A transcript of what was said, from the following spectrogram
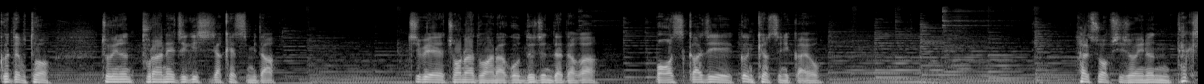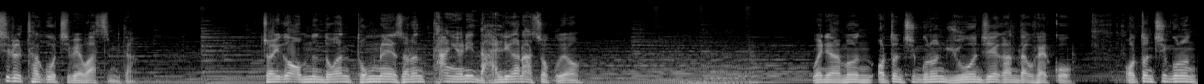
그때부터 저희는 불안해지기 시작했습니다. 집에 전화도 안 하고 늦은 데다가 버스까지 끊겼으니까요. 할 수 없이 저희는 택시를 타고 집에 왔습니다. 저희가 없는 동안 동네에서는 당연히 난리가 났었고요. 왜냐하면 어떤 친구는 유원지에 간다고 했고 어떤 친구는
